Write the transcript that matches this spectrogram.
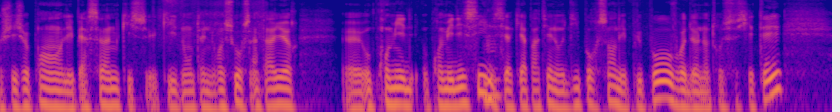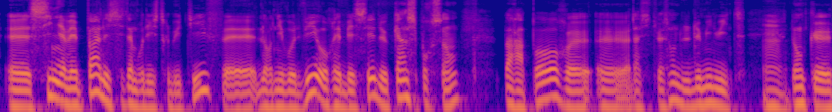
si je prends les personnes qui, ont une ressource inférieure au premier, au premier décile, Mhm. c'est-à-dire qui appartiennent aux 10% les plus pauvres de notre société, s'il n'y avait pas les systèmes redistributifs, euh, leur niveau de vie aurait baissé de 15% par rapport euh, euh, à la situation de 2008. Mm. Donc, euh,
